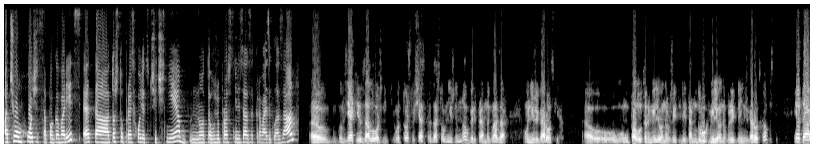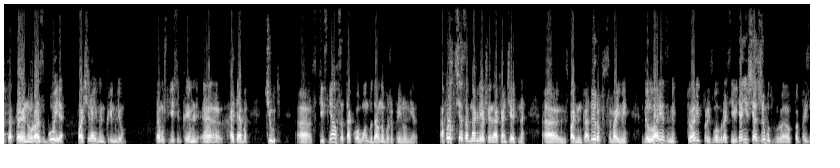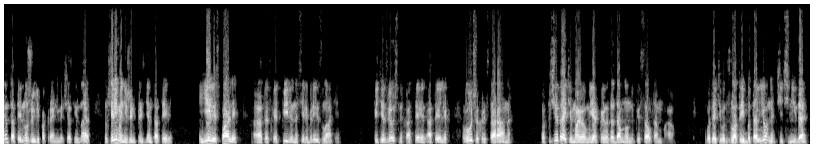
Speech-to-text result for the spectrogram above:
о чем хочется поговорить, это то, что происходит в Чечне, но это уже просто нельзя закрывать глаза. Э, взять их в заложники. Вот то, что сейчас произошло в Нижнем Новгороде, прямо на глазах у нижегородских, э, у, полутора миллионов жителей, там, двух миллионов жителей Нижегородской области, это акт откровенного разбоя, поощряемым Кремлем. Потому что если бы Кремль э, хотя бы чуть э, стеснялся такого, он бы давно бы уже принял меры. А просто сейчас обнаглевший окончательно э, господин Кадыров своими головорезами творит произвол в России. Ведь они сейчас живут, в президент отеля, ну жили, по крайней мере, сейчас не знаю, но все время они жили президент отеля. Ели, спали, э, так сказать, пили на серебре и злате. В пятизвездочных отель, отелях, в лучших ресторанах. Вот почитайте мое, я когда-то давно написал там э, вот эти вот золотые батальоны Чечни, да?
